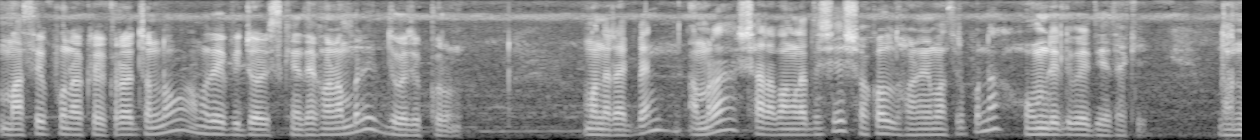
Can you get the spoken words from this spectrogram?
মাছের পোনা ক্রয় করার জন্য আমাদের ভিডিওর স্ক্রিনে দেখানো নাম্বারে যোগাযোগ করুন। মনে রাখবেন আমরা সারা বাংলাদেশে সকল ধরনের মাছের পোনা হোম ডেলিভারি দিয়ে থাকি। ধন্যবাদ।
